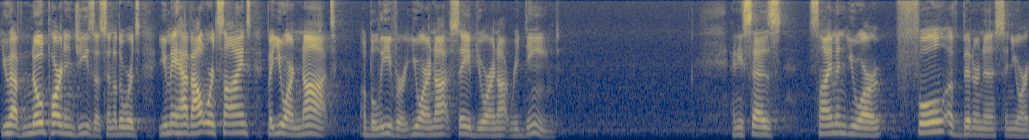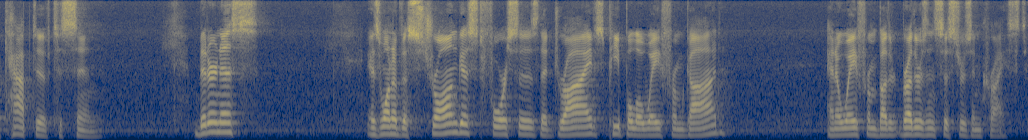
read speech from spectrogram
You have no part in Jesus. In other words, you may have outward signs, but you are not a believer. You are not saved. You are not redeemed. And he says, Simon, you are full of bitterness and you are captive to sin. Bitterness is one of the strongest forces that drives people away from God and away from brothers and sisters in Christ.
